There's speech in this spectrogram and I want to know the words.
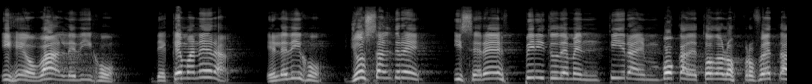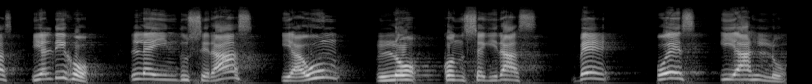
Y Jehová le dijo, ¿de qué manera? Él le dijo, yo saldré y seré espíritu de mentira en boca de todos los profetas. Y él dijo, le inducirás y aún lo conseguirás. Ve pues y hazlo.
